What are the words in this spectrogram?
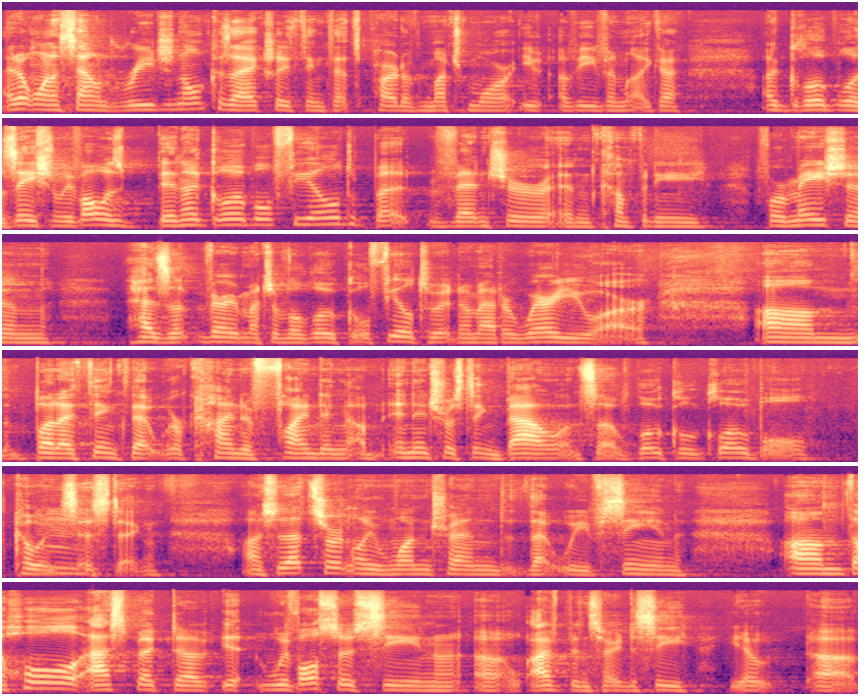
I don't want to sound regional because I actually think that's part of much more e of even like a, a globalization. We've always been a global field, but venture and company formation has a, very much of a local feel to it no matter where you are. Um, but I think that we're kind of finding an interesting balance of local, global coexisting. Mm. Uh, so that's certainly one trend that we've seen. Um, the whole aspect of it, we've also seen, uh, I've been starting to see, you know, uh,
